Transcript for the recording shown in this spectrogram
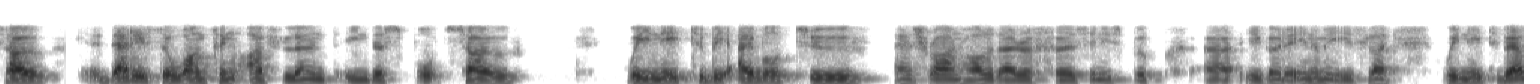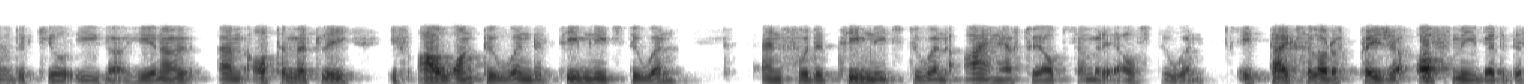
So that is the one thing I've learned in this sport. So we need to be able to, as Ryan Holiday refers in his book, uh, Ego the Enemy, is like we need to be able to kill ego. You know, um, ultimately, if I want to win, the team needs to win and for the team needs to win, I have to help somebody else to win. It takes a lot of pressure off me, but at the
